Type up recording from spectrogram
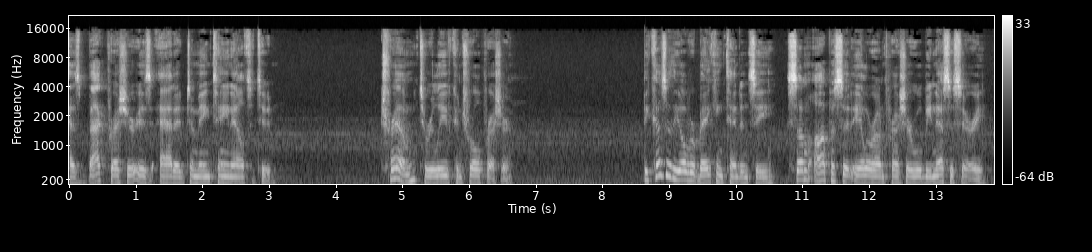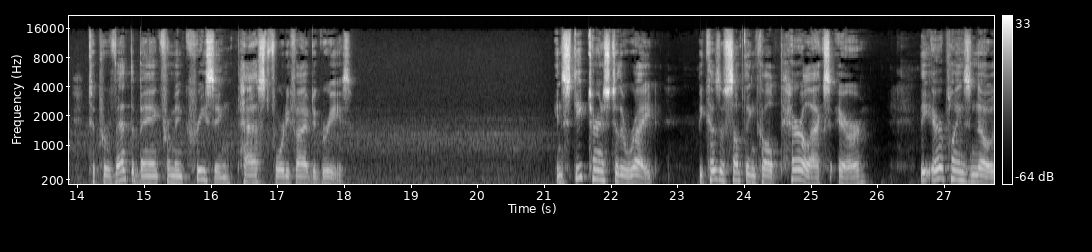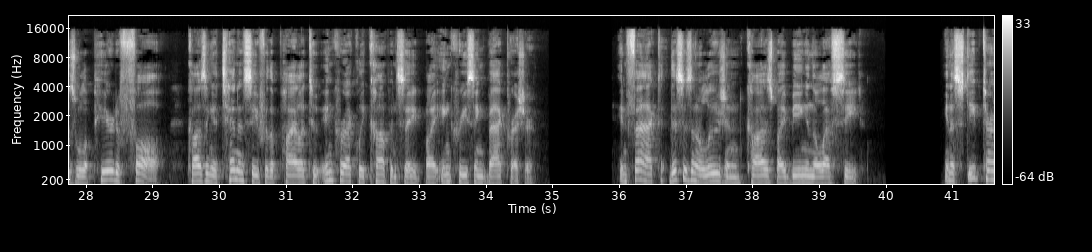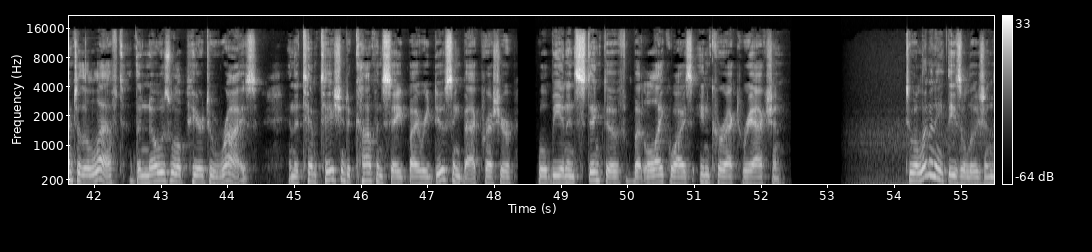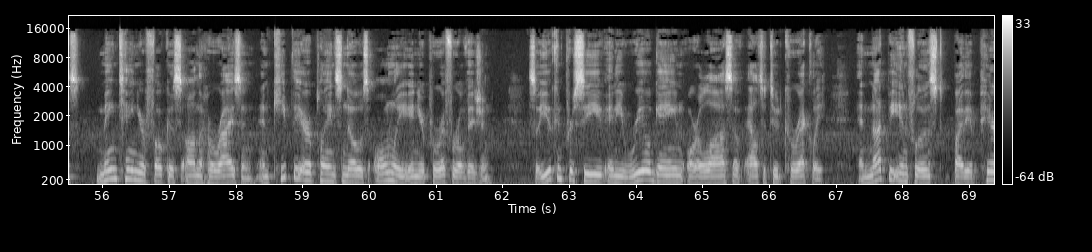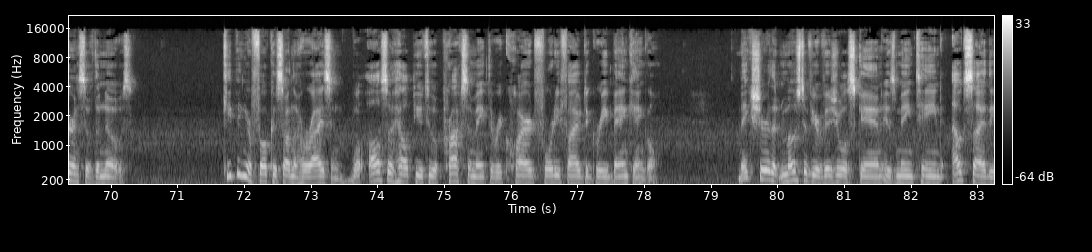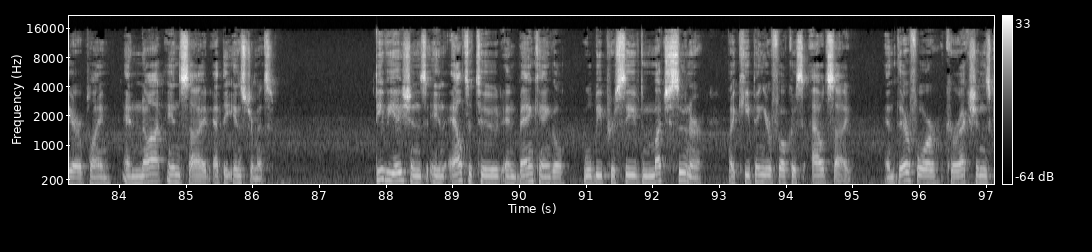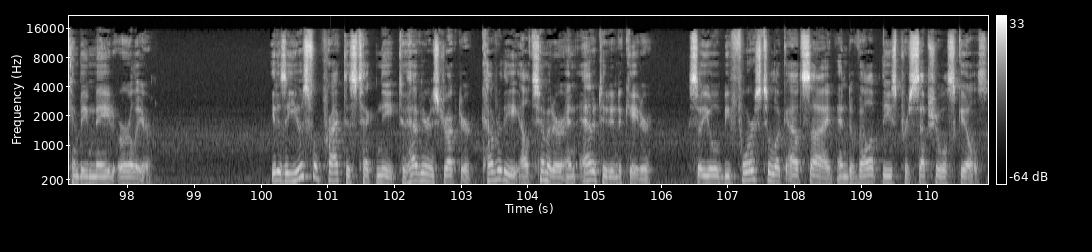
as back pressure is added to maintain altitude. Trim to relieve control pressure. Because of the overbanking tendency, some opposite aileron pressure will be necessary to prevent the bank from increasing past 45 degrees. In steep turns to the right, because of something called parallax error, the airplane's nose will appear to fall causing a tendency for the pilot to incorrectly compensate by increasing back pressure. In fact, this is an illusion caused by being in the left seat. In a steep turn to the left, the nose will appear to rise, and the temptation to compensate by reducing back pressure will be an instinctive but likewise incorrect reaction. To eliminate these illusions, Maintain your focus on the horizon and keep the airplane's nose only in your peripheral vision so you can perceive any real gain or loss of altitude correctly and not be influenced by the appearance of the nose. Keeping your focus on the horizon will also help you to approximate the required 45 degree bank angle. Make sure that most of your visual scan is maintained outside the airplane and not inside at the instruments. Deviations in altitude and bank angle will be perceived much sooner by keeping your focus outside, and therefore corrections can be made earlier. It is a useful practice technique to have your instructor cover the altimeter and attitude indicator so you will be forced to look outside and develop these perceptual skills.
